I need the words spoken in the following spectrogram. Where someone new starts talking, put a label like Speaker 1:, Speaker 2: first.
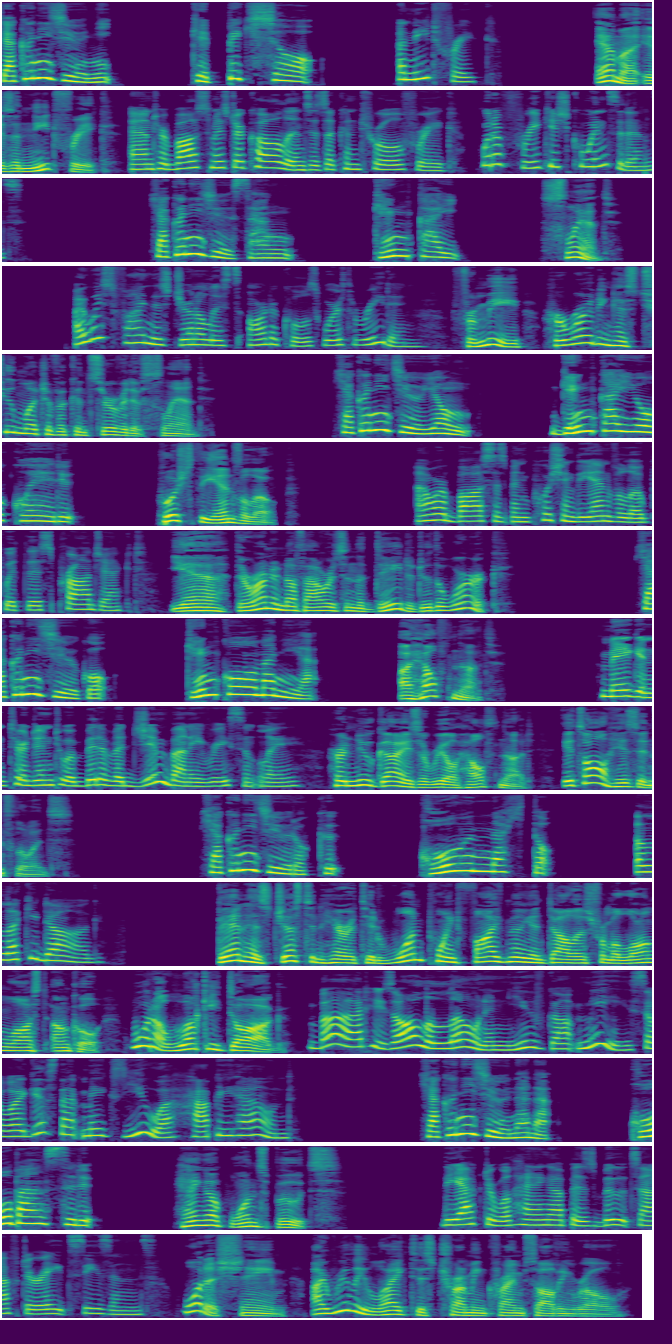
Speaker 1: 122潔癖症
Speaker 2: A neat freak.
Speaker 3: Emma is a neat freak.
Speaker 2: And her boss, Mr. Collins, is a control freak. What a freakish coincidence.
Speaker 1: 123見解
Speaker 3: Slant.
Speaker 2: I always find this journalist's articles worth reading.
Speaker 3: For me, her writing has too much of a conservative slant.
Speaker 1: 124限界を超える
Speaker 3: Push the envelope.
Speaker 2: Our boss has been pushing the envelope with this project.
Speaker 3: Yeah, there aren't enough hours in the day to do the work.
Speaker 1: 125健康マニア
Speaker 3: A health nut.
Speaker 2: Megan turned into a bit of a gym bunny recently.
Speaker 3: Her new guy is a real health nut. It's all his influence.
Speaker 1: 126幸運な人
Speaker 2: A lucky dog.
Speaker 3: Ben has just inherited $1.5 million from a long lost uncle. What a lucky dog!
Speaker 2: But he's all alone and you've got me, so I guess that makes you a happy hound.
Speaker 1: 127降板する
Speaker 3: Hang up one's boots.
Speaker 2: The actor will hang up his boots after eight seasons.
Speaker 3: What a shame. I really liked his charming crime solving role.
